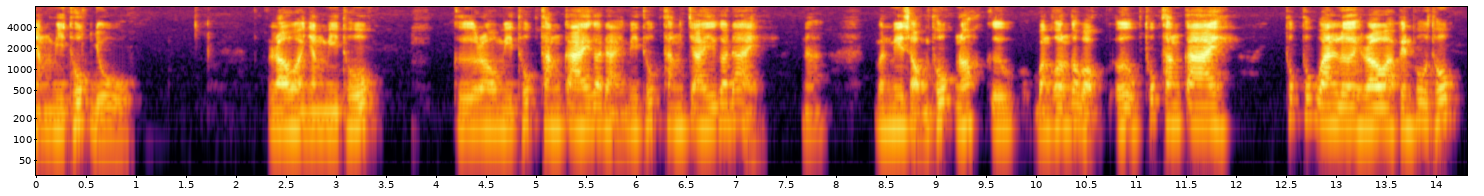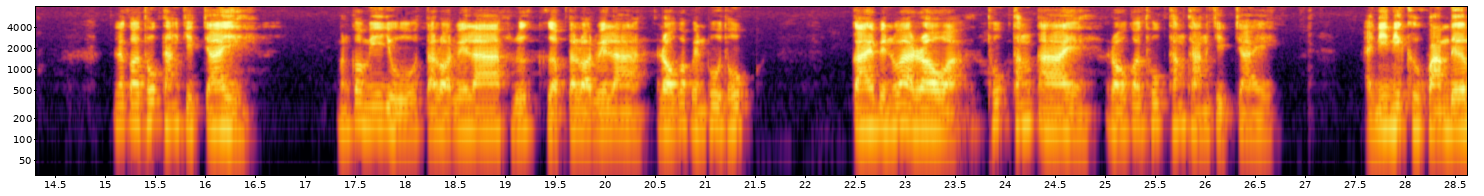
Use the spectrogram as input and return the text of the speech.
ยังมีทุกข์อยู่ เราอะยังมีทุกข์ คือเรามีทุกข์ทางกายก็ได้ มีทุกข์ทางใจก็ได้นะมันมีสองทุกข์เนาะคือบางคนก็บอกเออทุกข์ทางกาย ทุกทุกวันเลยเราอะเป็นผู้ทุกข์แล้วก็ทุกข์ทางจิตใจ มันก็มีอยู่ตลอดเวลาหรือเกือบตลอดเวลา เราก็เป็นผู้ทุกข์กลายเป็นว่าเราอะทุกทั้งกาย เราก็ทุกทั้งทางจิตใจไอ้นี่นี่คือความเดิม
